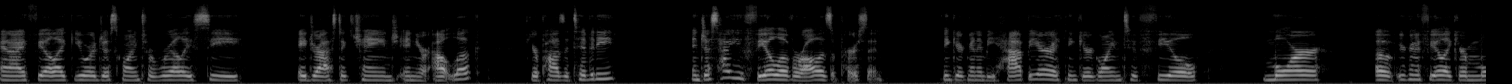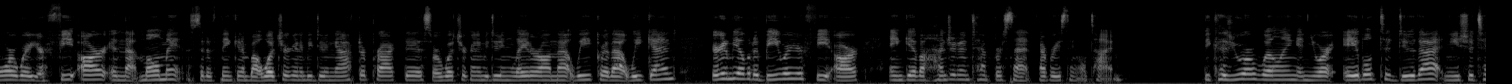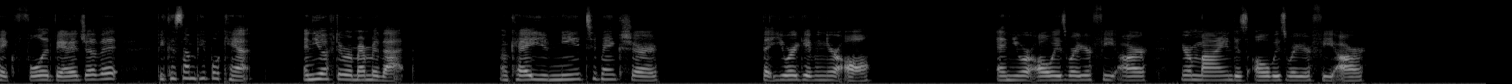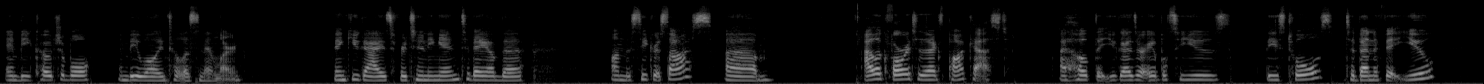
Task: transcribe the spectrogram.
and I feel like you are just going to really see a drastic change in your outlook, your positivity, and just how you feel overall as a person. I think you're going to be happier. I think you're going to feel more of you're going to feel like you're more where your feet are in that moment instead of thinking about what you're going to be doing after practice or what you're going to be doing later on that week or that weekend. You're going to be able to be where your feet are and give 110% every single time. Because you are willing and you are able to do that and you should take full advantage of it because some people can't. And you have to remember that. Okay? You need to make sure that you are giving your all. And you are always where your feet are. Your mind is always where your feet are and be coachable and be willing to listen and learn. Thank you guys for tuning in today on the on the secret sauce. Um, I look forward to the next podcast. I hope that you guys are able to use these tools to benefit you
